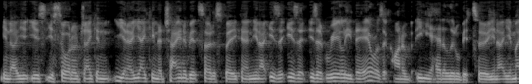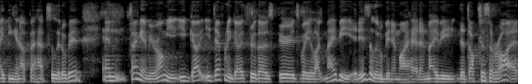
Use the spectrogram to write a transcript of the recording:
you know, you, you you're sort of yanking, you know, yanking the chain a bit, so to speak. And you know, is it is it is it really there, or is it kind of in your head a little bit too? You know, you're making it up perhaps a little bit. And don't get me wrong, you, you go, you definitely go through those periods where you're like, maybe it is a little bit in my head and maybe the doctors are right.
